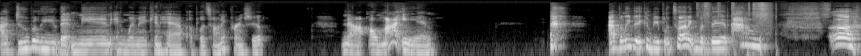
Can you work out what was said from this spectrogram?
I do believe that men and women can have a platonic friendship. Now, on my end, I believe that it can be platonic, but then I don't. Uh,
